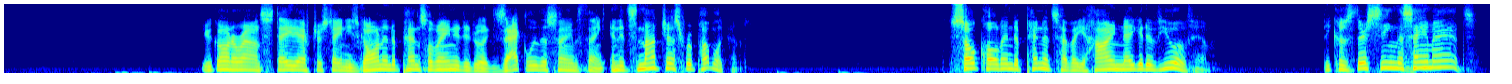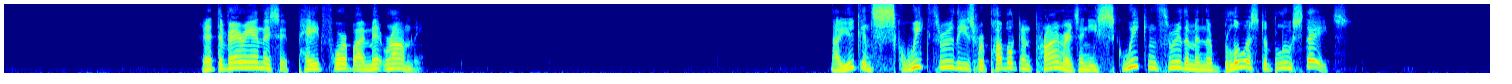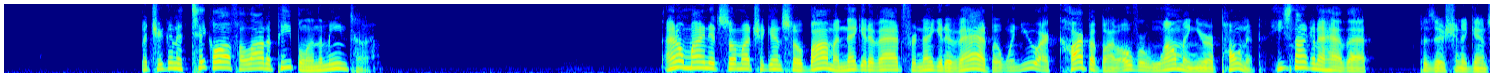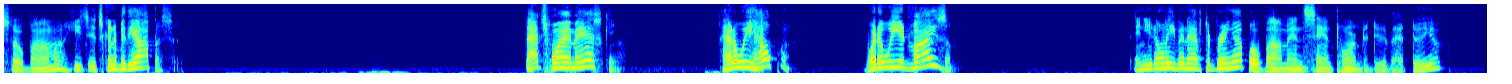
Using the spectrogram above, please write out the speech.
You're going around state after state, and he's going into Pennsylvania to do exactly the same thing. And it's not just Republicans. So called independents have a high negative view of him because they're seeing the same ads. And at the very end, they say, paid for by Mitt Romney. Now, you can squeak through these Republican primaries, and he's squeaking through them in the bluest of blue states. But you're going to tick off a lot of people in the meantime. I don't mind it so much against Obama, negative ad for negative ad, but when you are carpet bomb overwhelming your opponent, he's not going to have that position against Obama. He's, it's going to be the opposite. That's why I'm asking. How do we help him? What do we advise them? And you don't even have to bring up Obama and Santorum to do that, do you?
